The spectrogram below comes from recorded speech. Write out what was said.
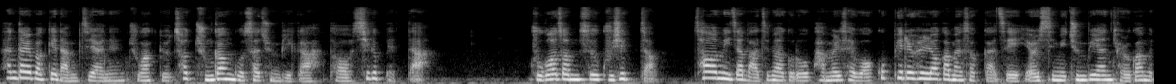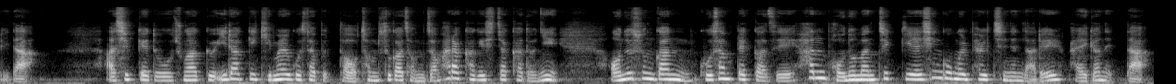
한 달밖에 남지 않은 중학교 첫 중간고사 준비가 더 시급했다. 국어 점수 90점. 처음이자 마지막으로 밤을 새워 코피를 흘려가면서까지 열심히 준비한 결과물이다. 아쉽게도 중학교 1학기 기말고사부터 점수가 점점 하락하기 시작하더니 어느 순간 고3 때까지 한 번호만 찍기에 신공을 펼치는 나를 발견했다.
